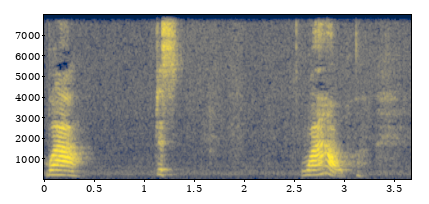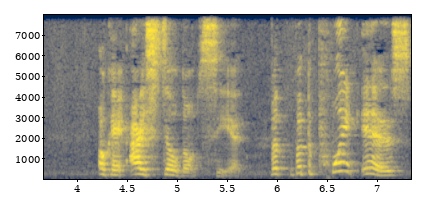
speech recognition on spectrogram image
Wow. Just wow. Okay, I still don't see it. But but the point is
